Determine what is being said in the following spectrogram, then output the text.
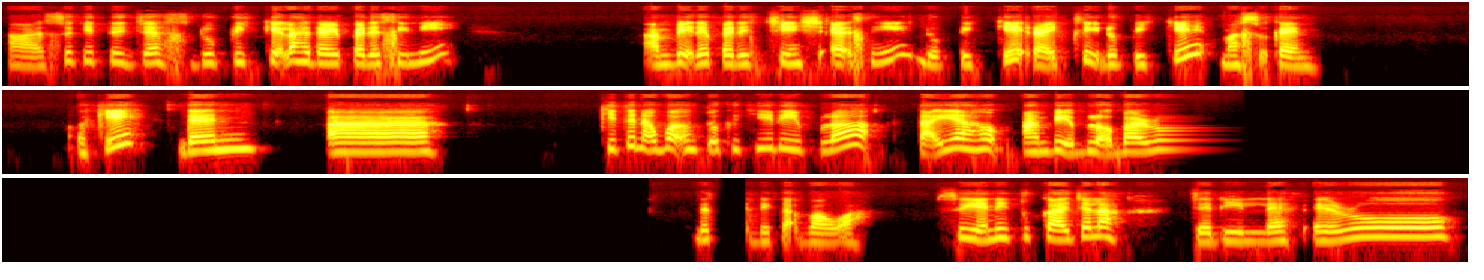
Uh, so kita just duplicate lah daripada sini. Ambil daripada change X ni, duplicate, right click duplicate, masukkan. Okay, then uh, kita nak buat untuk ke kiri pula, tak payah ambil blok baru. Letak dekat bawah. So yang ni tukar je lah. Jadi left arrow,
